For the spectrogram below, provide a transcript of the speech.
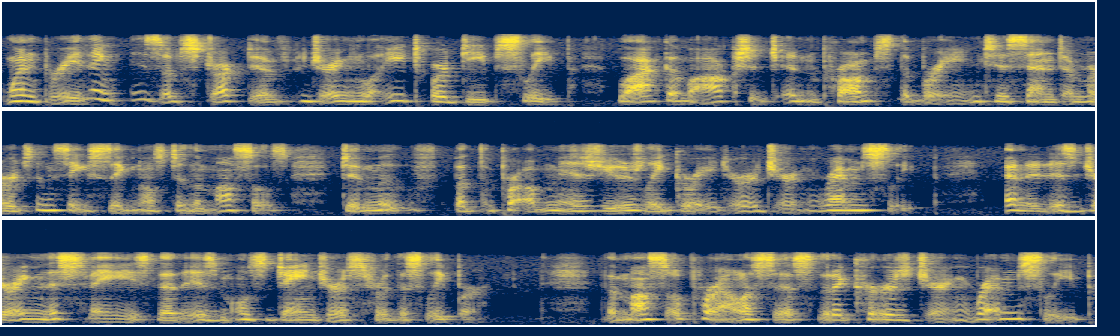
When breathing is obstructive during light or deep sleep, Lack of oxygen prompts the brain to send emergency signals to the muscles to move, but the problem is usually greater during REM sleep, and it is during this phase that is most dangerous for the sleeper. The muscle paralysis that occurs during REM sleep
